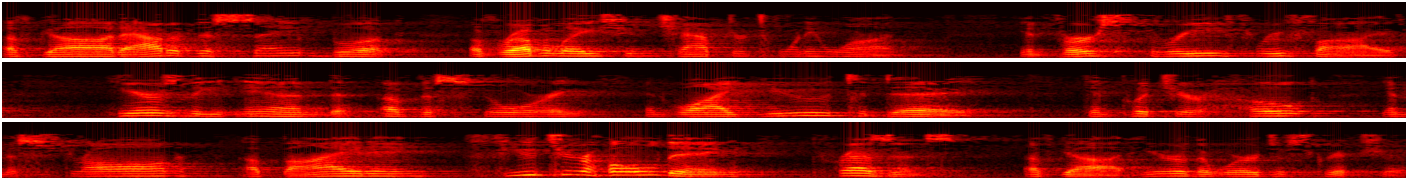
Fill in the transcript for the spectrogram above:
of God out of this same book of Revelation chapter 21 in verse 3 through 5. Here's the end of the story and why you today can put your hope in the strong, abiding, future holding presence of God. Here are the words of Scripture.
